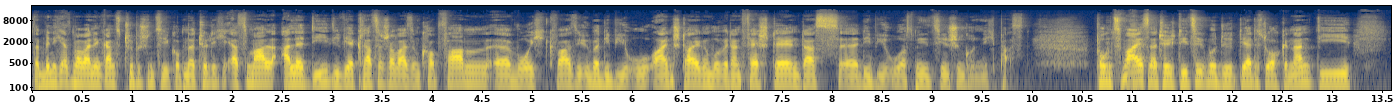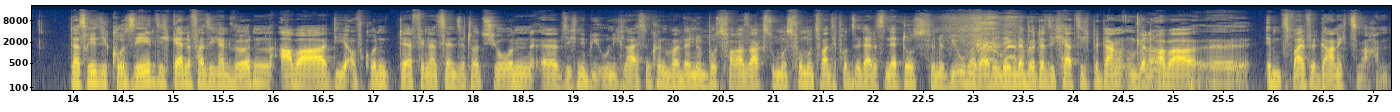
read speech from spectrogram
dann bin ich erstmal bei den ganz typischen Zielgruppen. Natürlich erstmal alle die, die wir klassischerweise im Kopf haben, äh, wo ich quasi über die BU einsteige, wo wir dann feststellen, dass äh, die BU aus medizinischen Gründen nicht passt. Punkt zwei ist natürlich die Zielgruppe, die, die hattest du auch genannt, die das Risiko sehen, sich gerne versichern würden, aber die aufgrund der finanziellen Situation äh, sich eine BU nicht leisten können, weil wenn du einem Busfahrer sagst, du musst 25 Prozent deines Nettos für eine BU beiseite legen, dann wird er sich herzlich bedanken, genau. wird aber äh, im Zweifel gar nichts machen.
